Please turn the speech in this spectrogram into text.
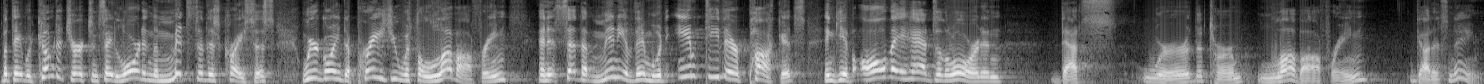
but they would come to church and say, Lord, in the midst of this crisis, we're going to praise you with the love offering. And it said that many of them would empty their pockets and give all they had to the Lord. And that's where the term love offering got its name.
